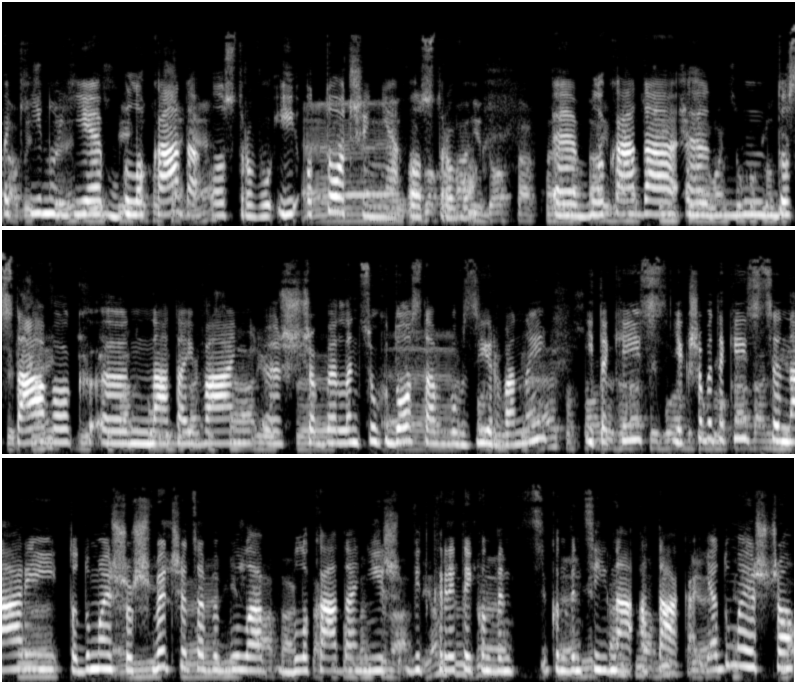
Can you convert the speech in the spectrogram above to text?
Пекіну є блокада острову і оточення острову. Е, Блокада е, доставок е, на Тайвань, е, щоб ланцюг достав був зірваний. І такий, якщо би такий сценарій, то думаю, що швидше це би була блокада ніж відкритий конвенційна атака. Я думаю, що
